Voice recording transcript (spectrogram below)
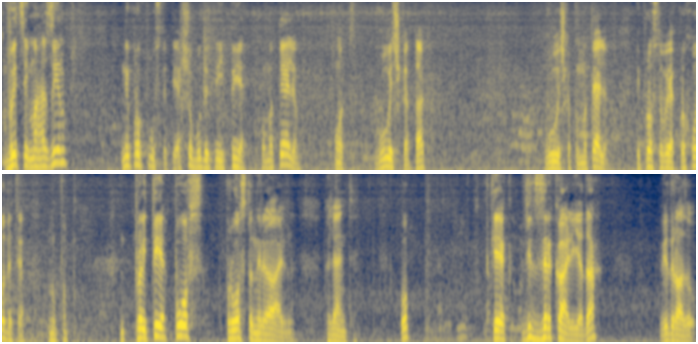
ви цей магазин не пропустите, якщо будете йти по мотелю. От, вуличка, так? Вуличка по мотелю. І просто ви як проходите, ну пройти повз просто нереально. Гляньте. Оп. Таке як відзеркальє, да? Відразу.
